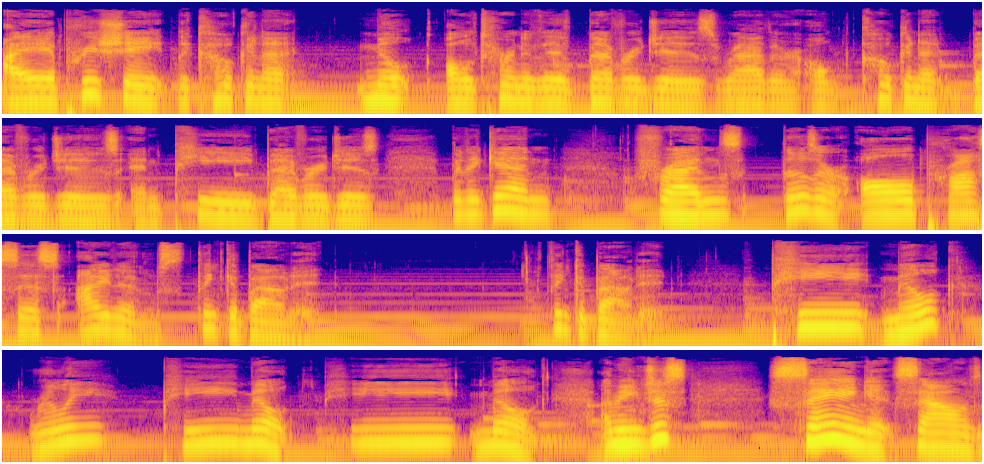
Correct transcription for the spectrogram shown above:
I appreciate the coconut milk alternative beverages, rather, coconut beverages and pea beverages. But again, friends, those are all processed items. Think about it. Think about it. Pea milk? Really? Pea milk. Pea milk. I mean, just saying it sounds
